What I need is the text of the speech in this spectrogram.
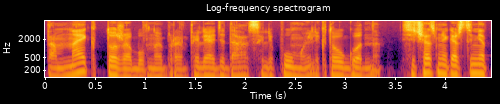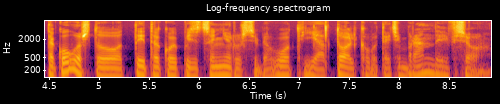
там Nike тоже обувной бренд, или Adidas, или Puma, или кто угодно. Сейчас, мне кажется, нет такого, что ты такой позиционируешь себя, вот я только вот эти бренды и все.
